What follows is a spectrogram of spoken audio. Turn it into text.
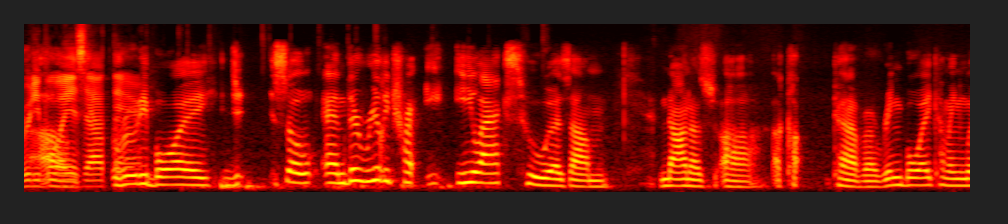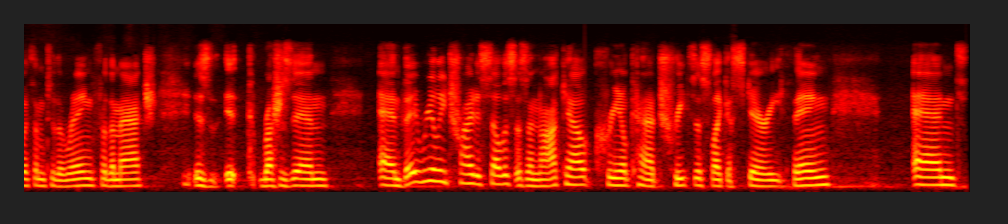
Rudy um, Boy is out there. Rudy Boy. So, and they're really trying. E- Elax, who was um, Nana's uh, a co- kind of a ring boy coming with him to the ring for the match, is it rushes in, and they really try to sell this as a knockout. Corino kind of treats this like a scary thing, and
